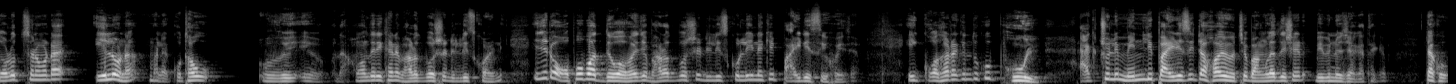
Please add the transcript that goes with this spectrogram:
দরদ সিনেমাটা এলো না মানে কোথাও মানে আমাদের এখানে ভারতবর্ষে রিলিজ করেনি। এই যেটা অপবাদ দেওয়া হয় যে ভারতবর্ষে রিলিজ করলেই নাকি পাইরেসি হয়ে যায়। এই কথাটা কিন্তু খুব ভুল। অ্যাকচুয়ালি মেনলি পাইরেসিটা হয় হচ্ছে বাংলাদেশের বিভিন্ন জায়গা থেকে। দেখো,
